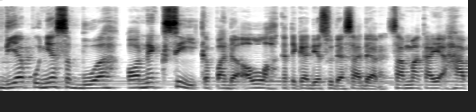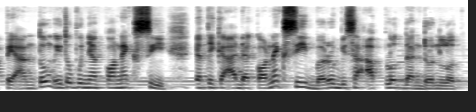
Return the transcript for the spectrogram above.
dia punya sebuah koneksi kepada Allah ketika dia sudah sadar. Sama kayak HP antum itu punya koneksi. Ketika ada koneksi baru bisa upload dan download.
